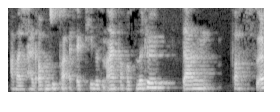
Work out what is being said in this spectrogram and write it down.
Aber es ist halt auch ein super effektives und einfaches Mittel. Dann, was äh,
